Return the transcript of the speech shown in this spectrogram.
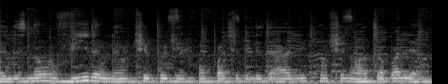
eles não viram nenhum tipo de incompatibilidade em continuar trabalhando.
